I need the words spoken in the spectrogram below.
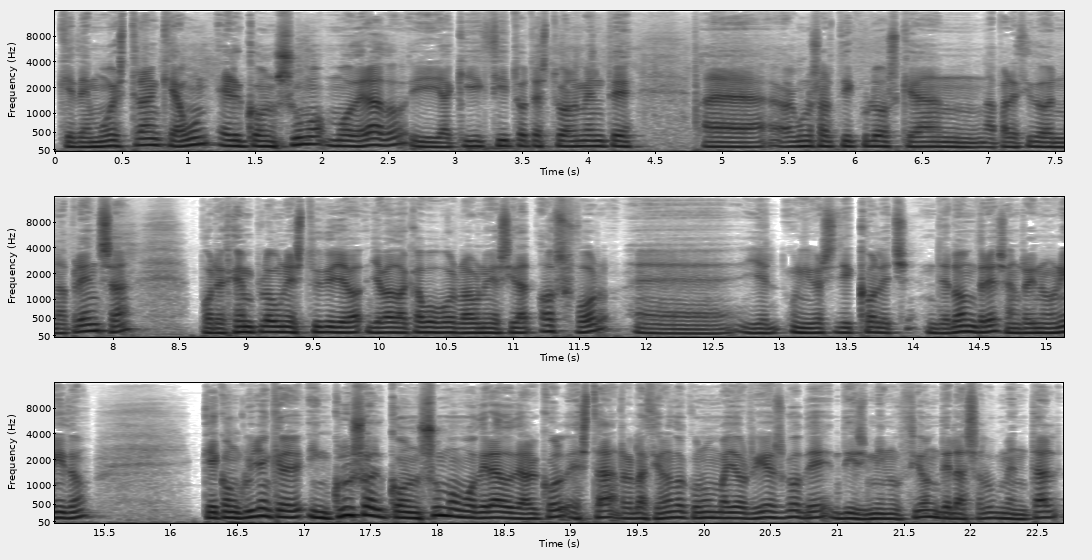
que demuestran que aún el consumo moderado, y aquí cito textualmente eh, algunos artículos que han aparecido en la prensa, por ejemplo, un estudio llevado a cabo por la Universidad Oxford y el University College de Londres, en Reino Unido, que concluyen que incluso el consumo moderado de alcohol está relacionado con un mayor riesgo de disminución de la salud mental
